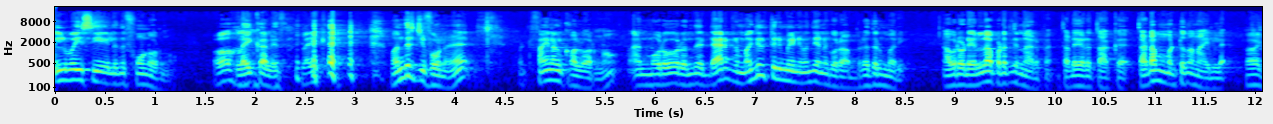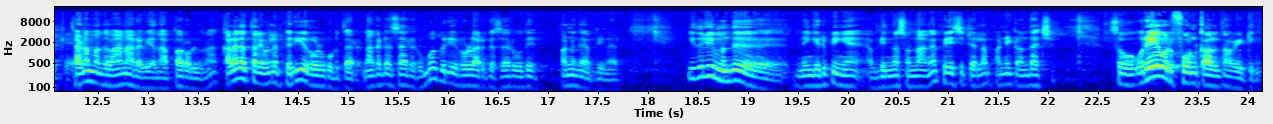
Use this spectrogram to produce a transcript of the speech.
எல்ஒய்சிஏலேருந்து ஃபோன் வரணும். லைக்கால் இது லைக் வந்துருச்சு ஃபோனு பட் ஃபைனல் கால் வரணும். அண்ட் மோர் ஓவர் வந்து டேரக்டர் மகிழ் திருமேனி வந்து எனக்கு ஒரு பிரதர் மாதிரி. அவரோட எல்லா படத்துலையும் நான் இருப்பேன். தடையற தாக்க. தடம் மட்டும் தான் நான் இல்லை. ஓகே. தடம் அந்த வேணா ரவி அந்த அப்பா ரோல்னா. கழகத் தலைவரில் பெரிய ரோல் கொடுத்தாரு. நான் கேட்டேன் சார் ரொம்ப பெரிய ரோலாக இருக்குது சார். உதவி பண்ணுங்க அப்படின்னாரு. இதுலேயும் வந்து நீங்கள் இருப்பீங்க அப்படின்னு தான் சொன்னாங்க. பேசிட்டு எல்லாம் பண்ணிட்டு வந்தாச்சு. ஸோ ஒரே ஒரு ஃபோன் கால் தான் வெயிட்டிங்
